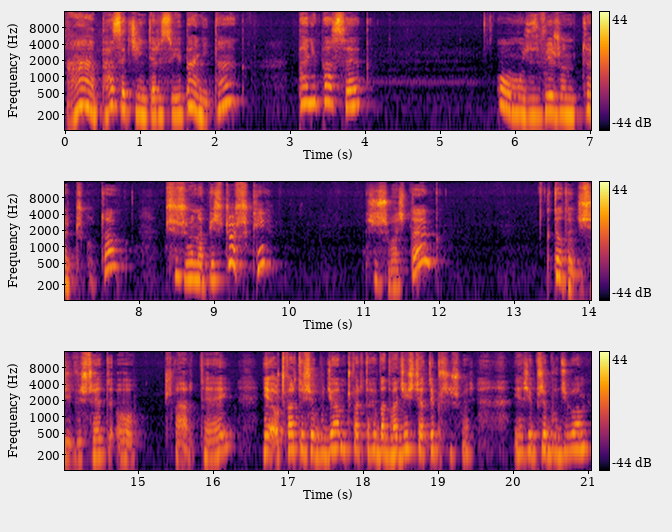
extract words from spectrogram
A, pasek Cię interesuje Pani, tak? Pani pasek? O, mój zwierząteczko, tak? Przyszła na pieszczoszki? Przyszłaś, tak? Kto to dzisiaj wyszedł o czwartej? Nie, o czwartej się obudziłam, czwarta chyba dwadzieścia, ty przyszłaś. Ja się przebudziłam.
